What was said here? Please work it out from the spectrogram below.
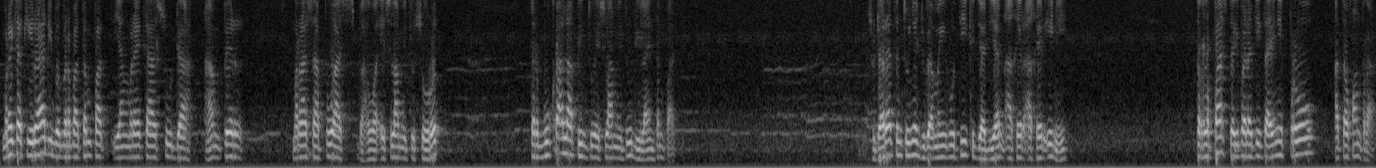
Mereka kira di beberapa tempat yang mereka sudah hampir merasa puas bahwa Islam itu surut, terbukalah pintu Islam itu di lain tempat. Saudara tentunya juga mengikuti kejadian akhir-akhir ini, terlepas daripada kita ini pro atau kontra.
